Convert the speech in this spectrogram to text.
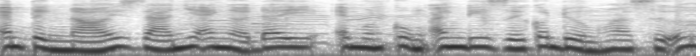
Em từng nói giá như anh ở đây, em muốn cùng anh đi dưới con đường hoa sữa.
